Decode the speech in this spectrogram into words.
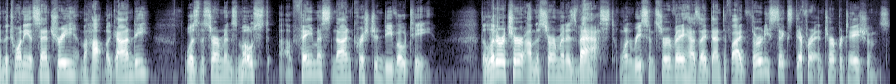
In the 20th century, Mahatma Gandhi was the sermon's most uh, famous non Christian devotee. The literature on the sermon is vast. One recent survey has identified 36 different interpretations.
